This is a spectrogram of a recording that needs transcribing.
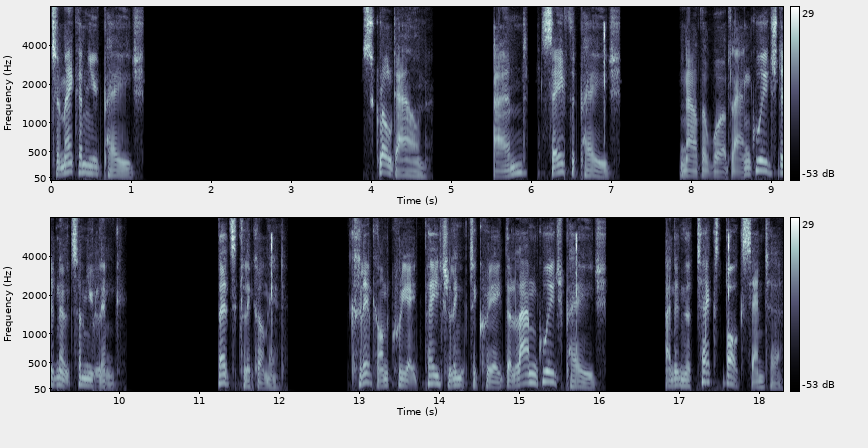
to make a new page. Scroll down. And, save the page. Now the word language denotes a new link. Let's click on it. Click on Create Page Link to create the language page. And in the text box enter,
